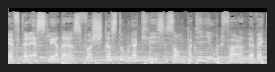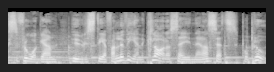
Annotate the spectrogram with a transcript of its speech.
Efter S-ledarens första stora kris som partiordförande väcks frågan hur Stefan Löfven klarar sig när han sätts på prov.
